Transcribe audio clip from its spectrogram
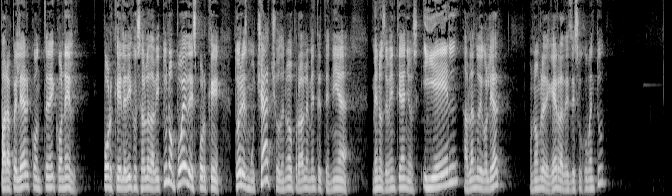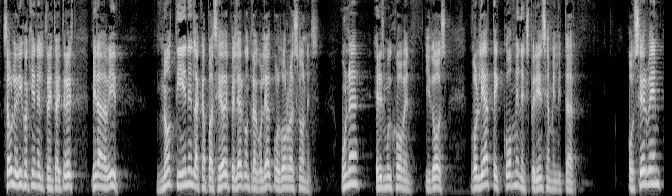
para pelear con él. Porque le dijo Saúl a David, tú no puedes porque tú eres muchacho, de nuevo probablemente tenía menos de 20 años, y él, hablando de Goliat, un hombre de guerra desde su juventud. Saúl le dijo aquí en el 33, mira David, no tienes la capacidad de pelear contra Goliat por dos razones. Una, eres muy joven, y dos, Goliat te come en experiencia militar. Observen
